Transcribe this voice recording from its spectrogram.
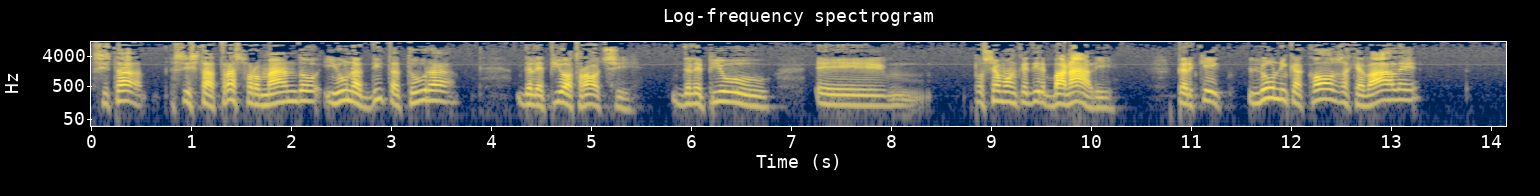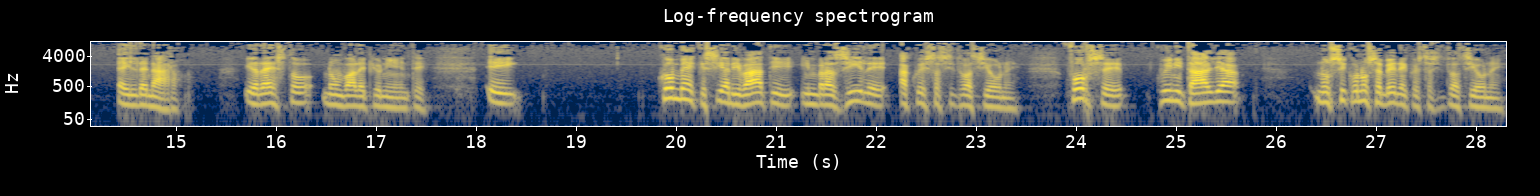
si sta, si sta trasformando in una dittatura delle più atroci, delle più, eh, possiamo anche dire, banali, perché l'unica cosa che vale è il denaro, il resto non vale più niente. E come che si è arrivati in Brasile a questa situazione? Forse qui in Italia non si conosce bene questa situazione,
